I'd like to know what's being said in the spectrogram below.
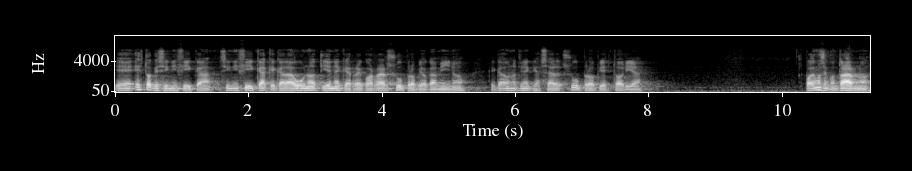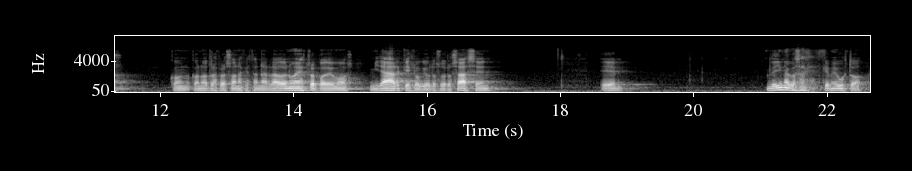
Eh, ¿Esto qué significa? Significa que cada uno tiene que recorrer su propio camino, que cada uno tiene que hacer su propia historia. Podemos encontrarnos con, otras personas que están al lado nuestro, podemos mirar qué es lo que los otros hacen. Eh, leí una cosa que me gustó.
